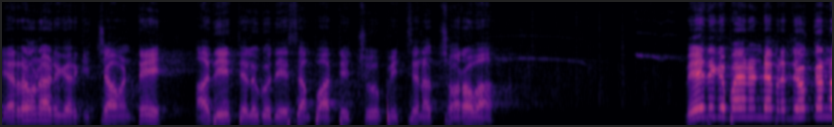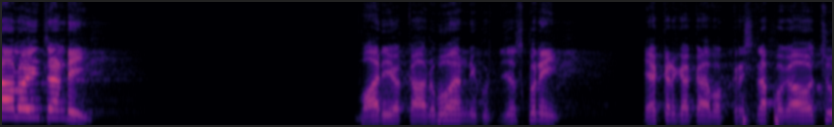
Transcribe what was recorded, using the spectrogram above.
ఎర్రవనాయుడు గారికి ఇచ్చామంటే అది తెలుగుదేశం పార్టీ చూపించిన చొరవ. వేదిక పైన ఉండే ప్రతి ఒక్కరిని ఆలోచించండి. వారి యొక్క అనుభవాన్ని గుర్తు చేసుకుని ఎక్కడికక్కడ ఒక కృష్ణప్ప కావచ్చు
